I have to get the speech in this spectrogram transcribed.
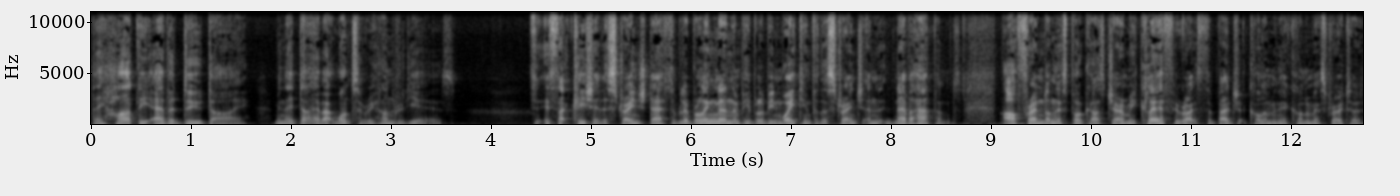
they hardly ever do die. I mean, they die about once every hundred years. It's that cliche, the strange death of liberal England, and people have been waiting for the strange, and it never happens. Our friend on this podcast, Jeremy Cliffe, who writes the Bagehot column in The Economist, wrote a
